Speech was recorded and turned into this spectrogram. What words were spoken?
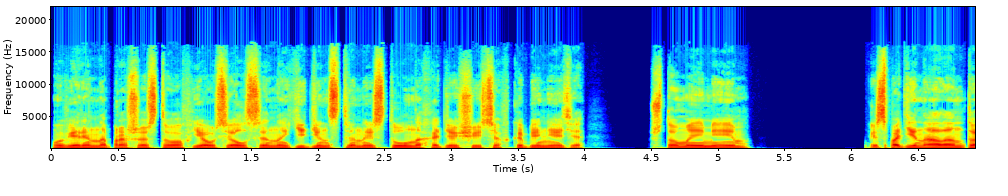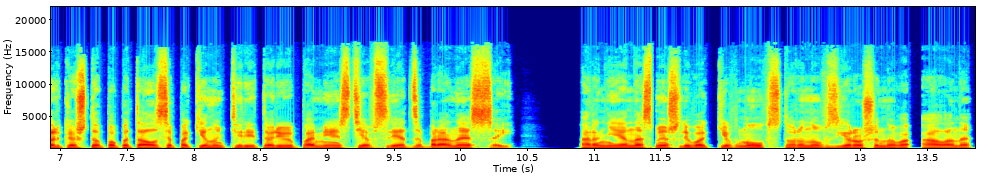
уверенно прошествовав, я уселся на единственный стул, находящийся в кабинете. «Что мы имеем?» «Господин Алан только что попытался покинуть территорию поместья вслед за баронессой». Арнье насмешливо кивнул в сторону взъерошенного Алана.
